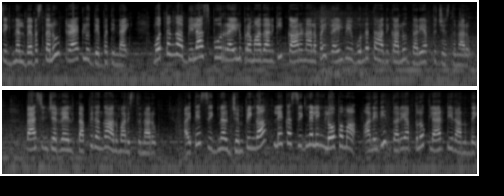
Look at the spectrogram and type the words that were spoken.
సిగ్నల్ వ్యవస్థలు ట్రాక్లు దెబ్బతిన్నాయి. మొత్తంగా బిలాస్పూర్ రైలు ప్రమాదానికి కారణాలపై రైల్వే ఉన్నతాధికారులు దర్యాప్తు చేస్తున్నారు. ప్యాసింజర్ రైలు తప్పిదంగా అనుమానిస్తున్నారు. అయితే సిగ్నల్ జంపింగా లేక సిగ్నలింగ్ లోపమా అనేది దర్యాప్తులో క్లారిటీ రానుంది.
